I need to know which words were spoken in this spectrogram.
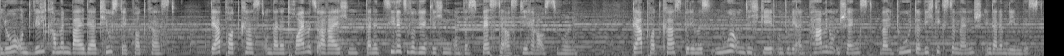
Hallo und willkommen bei der Tuesday Podcast. Der Podcast, um deine Träume zu erreichen, deine Ziele zu verwirklichen und das Beste aus dir herauszuholen. Der Podcast, bei dem es nur um dich geht und du dir ein paar Minuten schenkst, weil du der wichtigste Mensch in deinem Leben bist.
